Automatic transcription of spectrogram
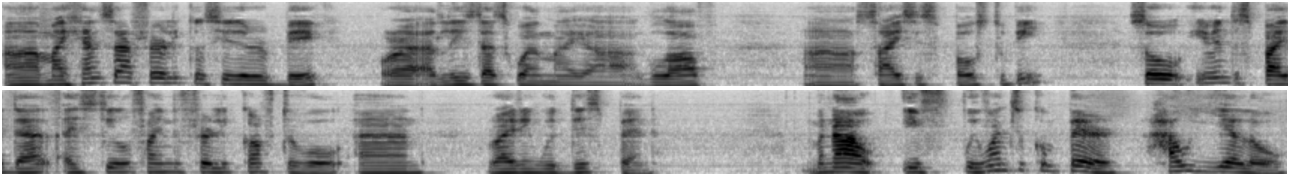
Uh, my hands are fairly considered big or at least that's what my uh, glove uh, size is supposed to be. So even despite that I still find it fairly comfortable and writing with this pen. But now if we want to compare how yellow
